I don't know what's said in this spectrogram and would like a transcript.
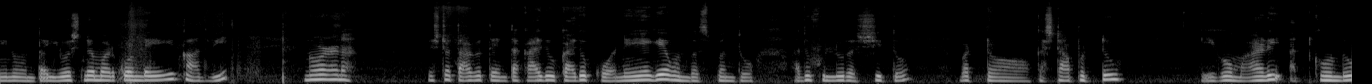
ಏನು ಅಂತ ಯೋಚನೆ ಮಾಡಿಕೊಂಡೇ ಕಾದ್ವಿ. ನೋಡೋಣ, ಎಷ್ಟೊತ್ತಾಗುತ್ತೆ ಅಂತ. ಕಾಯ್ದು ಕಾಯ್ದು ಕೊನೆಗೆ ಒಂದು ಬಸ್ ಬಂತು. ಅದು ಫುಲ್ಲು ರಶ್ ಇತ್ತು. ಬಟ್ ಕಷ್ಟಪಟ್ಟು ಹೇಗೋ ಮಾಡಿ ಹತ್ಕೊಂಡು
